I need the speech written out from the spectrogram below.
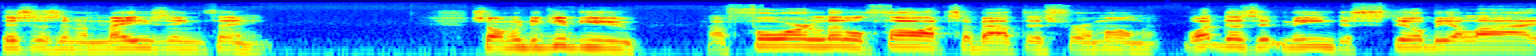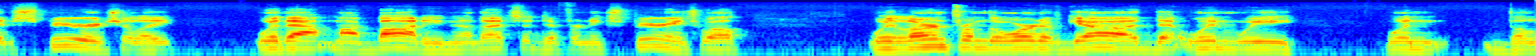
This is an amazing thing. So I'm going to give you uh, four little thoughts about this for a moment. What does it mean to still be alive spiritually without my body? Now that's a different experience. Well, we learn from the Word of God that when we when the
